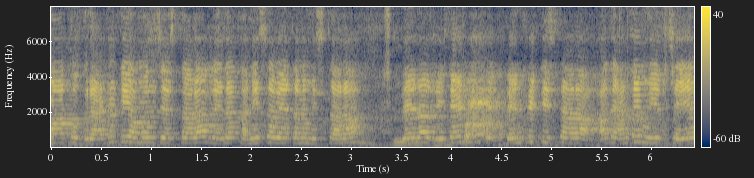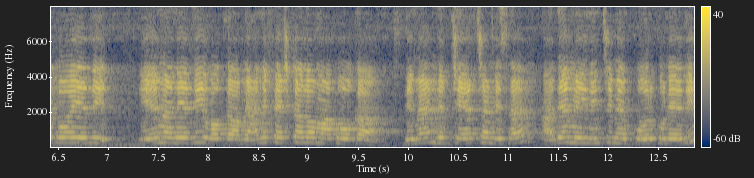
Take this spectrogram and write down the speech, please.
మాకు గ్రాడ్యుటీ అమలు చేస్తారా? లేదా కనీస వేతనం ఇస్తారా? లేదా రిటైర్మెంట్ బెనిఫిట్ ఇస్తారా? అది అంటే మీరు చేయబోయేది ఏమనేది ఒక మేనిఫెస్టోలో మాకు ఒక డిమాండ్ చేర్చండి సార్. అదే మీ నుంచి మేము కోరుకునేది.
